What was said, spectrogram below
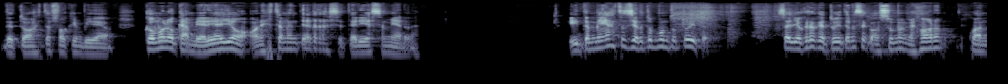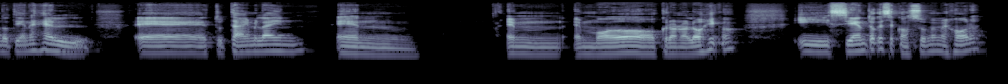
de todo este fucking video. ¿Cómo lo cambiaría yo? Honestamente, resetearía esa mierda. Y también hasta cierto punto Twitter. O sea, yo creo que Twitter se consume mejor cuando tienes el, eh, tu timeline en, en, en, modo cronológico. Y siento que se consume mejor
